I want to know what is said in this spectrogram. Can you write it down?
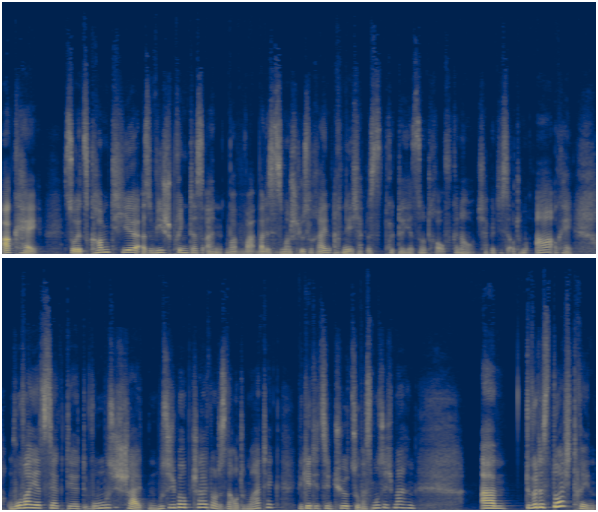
okay, so jetzt kommt hier, also wie springt das an? War, war, war das jetzt mal Schlüssel rein? Ach nee, ich habe das, drückt da jetzt nur drauf. Genau, ich habe ja dieses Auto. Ah, okay. Und wo war jetzt der, der, wo muss ich schalten? Muss ich überhaupt schalten oder ist eine Automatik? Wie geht jetzt die Tür zu? Was muss ich machen? Ähm, Du würdest durchdrehen.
